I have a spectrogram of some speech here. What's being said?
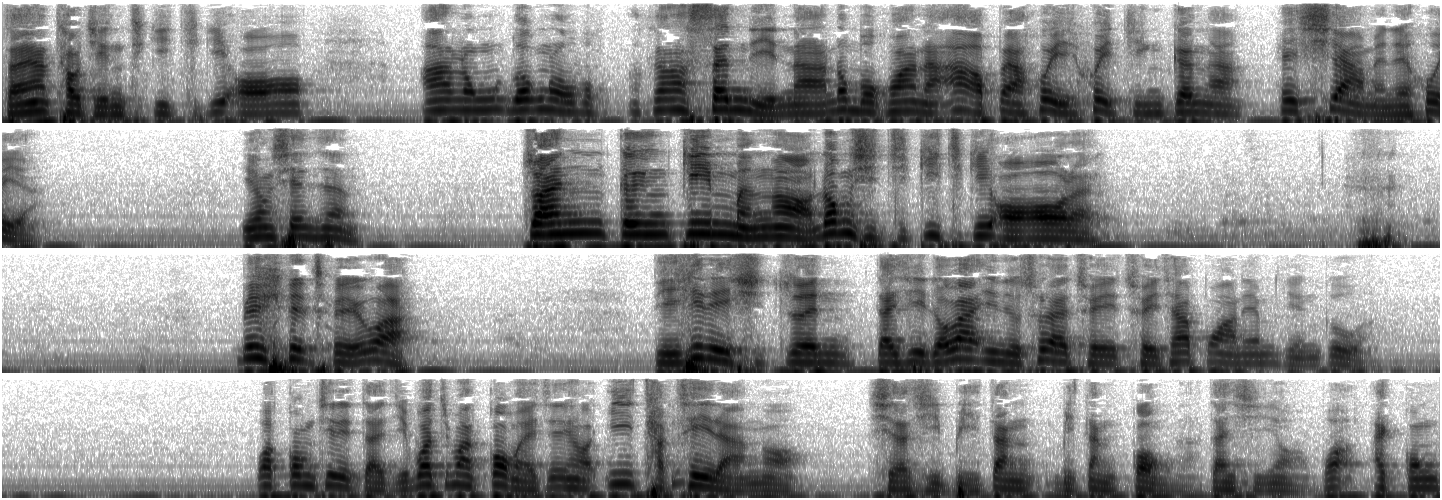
知影头前一支一支乌乌。啊，拢拢无，敢森林啊，拢无看啦，啊后壁会会金根啊，迄下面的会啊。杨先生，专跟金门哦，拢是一支一支乌乌咧。要去找我，伫迄个时阵，但是落来因就出来找找车半点钟久啊。我讲即个代志，我即摆讲的这吼，伊读册人哦，实在是未当未当讲啦。但是哦，我爱讲，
